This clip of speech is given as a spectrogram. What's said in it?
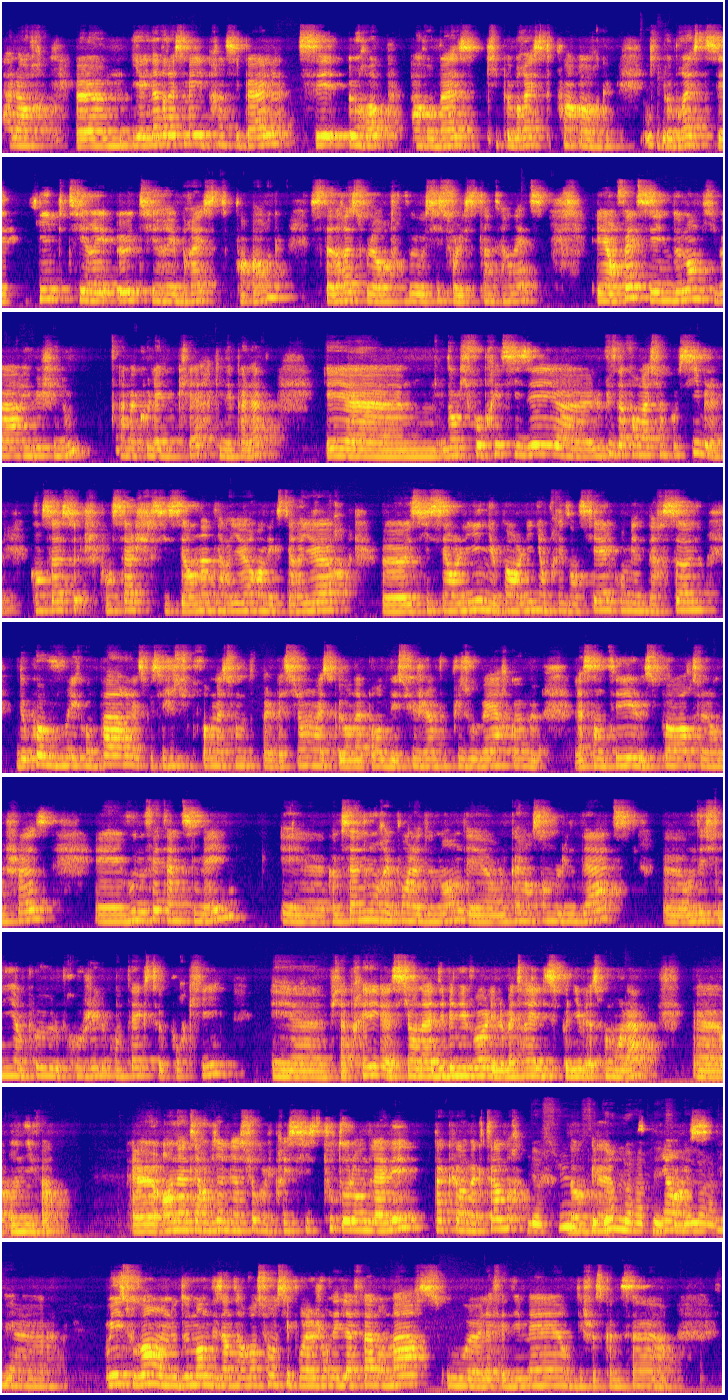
Alors, euh, il y a une adresse mail principale, c'est europe.keepebrest.org. Okay. c'est keep-e-brest.org. Cette adresse, vous la retrouvez aussi sur le site internet. Et en fait, c'est une demande qui va arriver chez nous à ma collègue Claire qui n'est pas là. Et euh, donc il faut préciser euh, le plus d'informations possible, qu'on sache, qu'on sache si c'est en intérieur, en extérieur, euh, si c'est en ligne, pas en ligne, en présentiel, combien de personnes, de quoi vous voulez qu'on parle, est-ce que c'est juste une formation de palpation, est-ce qu'on apporte des sujets un peu plus ouverts comme la santé, le sport, ce genre de choses. Et vous nous faites un petit mail et euh, comme ça nous on répond à la demande et on cale ensemble une date. Euh, on définit un peu le projet, le contexte, pour qui. Et euh, puis après, euh, si on a des bénévoles et le matériel disponible à ce moment-là, on y va. on intervient, bien sûr, je précise, tout au long de l'année, pas qu'en octobre. Bien sûr, c'est bien de le rappeler. oui, souvent, on nous demande des interventions aussi pour la journée de la femme en mars ou la fête des mères ou des choses comme ça.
